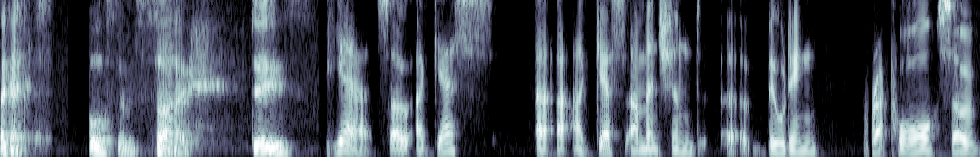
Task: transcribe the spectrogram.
Okay, Awesome. So, do's. Yeah. So I guess uh, I guess I mentioned uh, building rapport. So,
